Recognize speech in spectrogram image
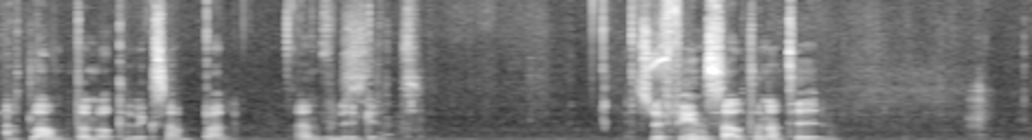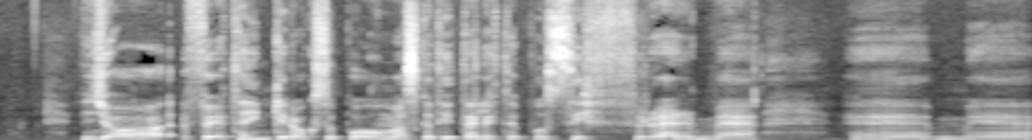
Atlanten då till exempel, än flyget. Så det finns alternativ. Ja, för jag tänker också på om man ska titta lite på siffror med, med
